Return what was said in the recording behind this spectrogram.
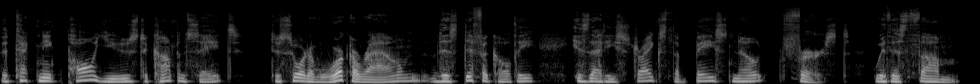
The technique Paul used to compensate to sort of work around this difficulty is that he strikes the bass note first with his thumb.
